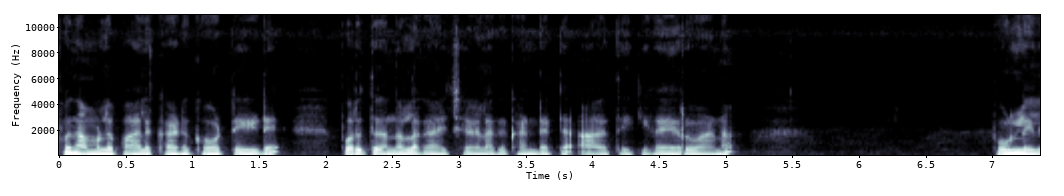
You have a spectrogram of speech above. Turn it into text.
അപ്പോൾ നമ്മൾ പാലക്കാട് കോട്ടയുടെ പുറത്തു നിന്നുള്ള കാഴ്ചകളൊക്കെ കണ്ടിട്ട് അകത്തേക്ക് കയറുവാണ്. അപ്പോൾ ഉള്ളിൽ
